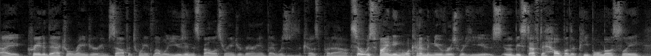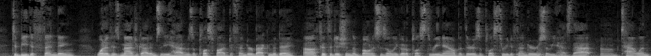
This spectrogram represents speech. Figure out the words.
I, created the actual ranger himself at 20th level using the spellless ranger variant that Wizards of the Coast put out. So it was finding what kind of maneuvers would he use. It would be stuff to help other people mostly, to be defending. One of his magic items that he had was a plus five defender back in the day. Uh, fifth edition, the bonuses only go to plus three now, but there is a plus three defender, so he has that. Um, Talon.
